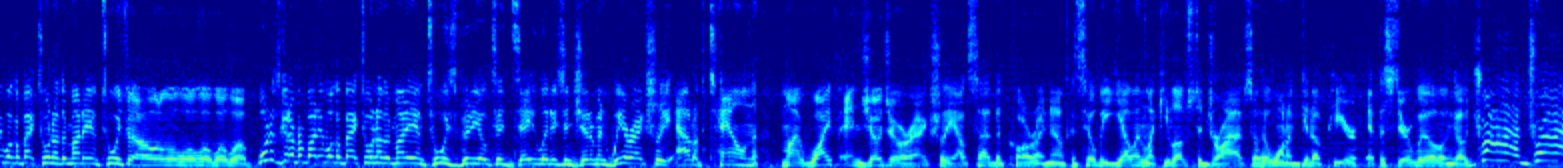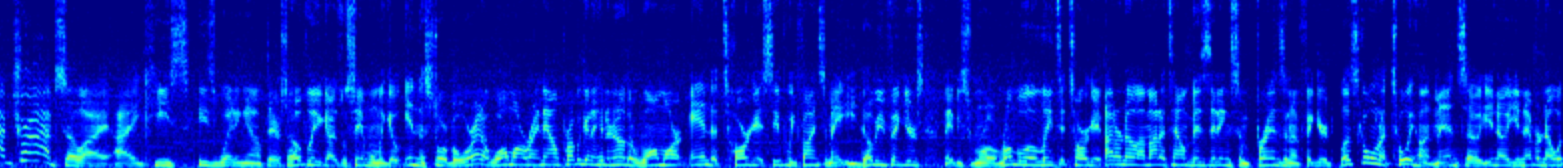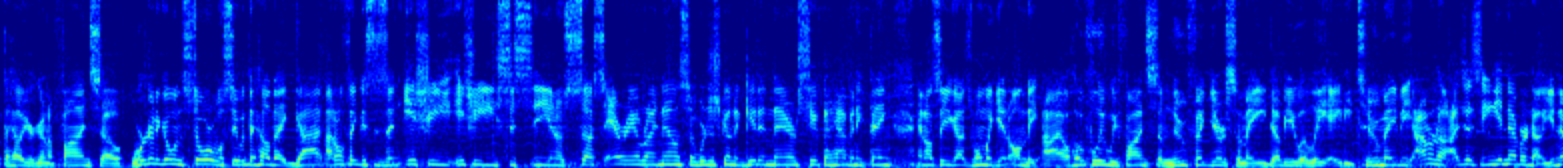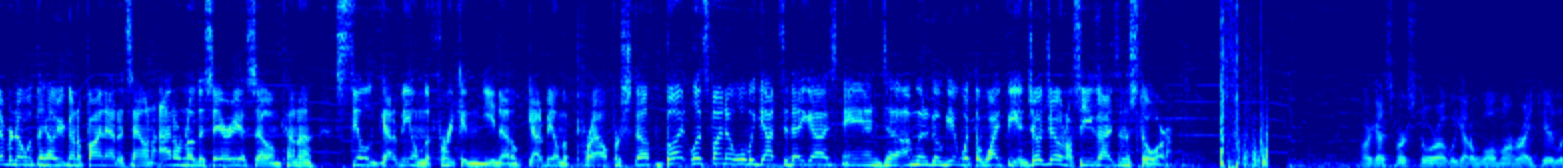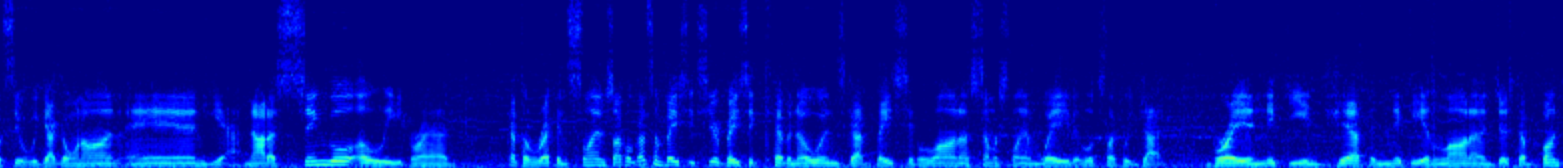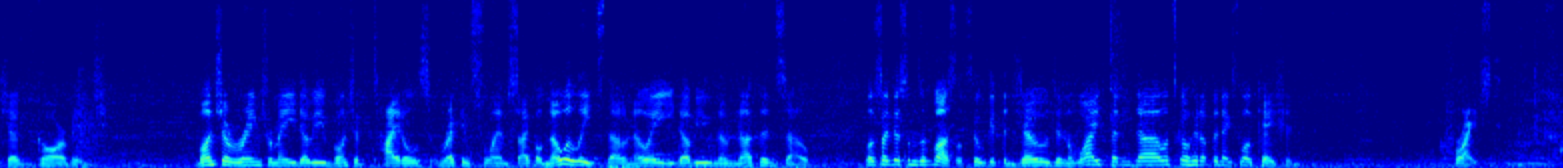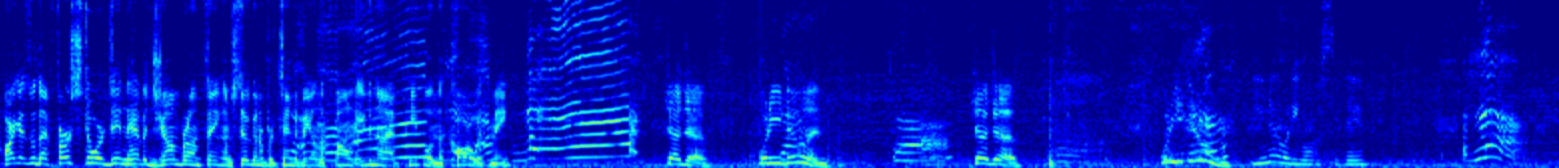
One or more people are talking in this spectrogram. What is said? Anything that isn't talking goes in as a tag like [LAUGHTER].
everybody? Welcome back to another My Damn Toys video. Oh, whoa, whoa, whoa, whoa. What is good, everybody? Welcome back to another My Damn Toys video. Today, ladies and gentlemen, we are actually out of town. My wife and JoJo are actually outside the car right now because he'll be yelling like he loves to drive, so he'll want to get up here at the steering wheel and go, drive, drive, drive. So I, I, he's, he's waiting out there. So hopefully you guys will see him when we go in the store. But we're at a Walmart right now. Probably going to hit another Walmart and a Target. See if we find some AEW figures, maybe some Royal Rumble Elites at Target. I don't know. I'm out of town visiting some friends and I figured let's go on a toy hunt, man. So, you know, you never know what the hell you're going to find. So, we're going to go in the store. We'll see what the hell they got. I don't think this is an ishy, ishy, you know, sus area right now. So, we're just going to get in there, see if they have anything. And I'll see you guys when we get on the aisle. Hopefully, we find some new figures, some AEW Elite 82 maybe. I don't know. I just, you never know. You never know what the hell you're going to find out of town. I don't know this area, so I'm kind of still got to be on the freaking, you know, got to be on the prowl for stuff. But let's find out what we got today, guys. And uh, I'm going to go get with the wifey and JoJo, and I'll see you guys in the store. Alright guys, first store up, we got a Walmart right here. Let's see what we got going on. And yeah, not a single Elite, Brad. Got the Wreck and Slam Cycle. Got some basics here. Basic Kevin Owens. Got basic Lana. SummerSlam Wave. It looks like we got Bray and Nikki and Jeff and Nikki and Lana and just a bunch of garbage. Bunch of rings from AEW. Bunch of titles. Wreck and Slam Cycle. No Elites though. No AEW. No nothing. So Looks like this one's a bust. Let's go get the Joj and the wife, and uh, let's go hit up the next location. Christ. Alright guys, well that first store didn't have a John Brown thing. I'm still going to pretend to be on the phone, even though I have people in the car with me. Jojo, what are you doing? Jojo, what are you doing? You know what he wants to do.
